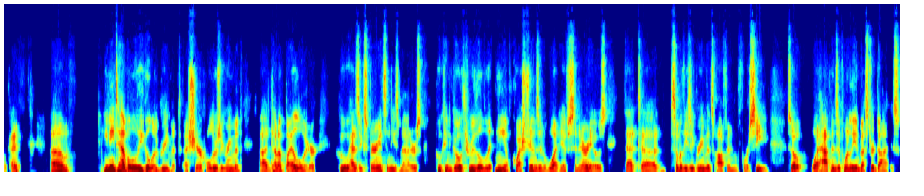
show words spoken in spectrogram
Okay. Um, you need to have a legal agreement, a shareholders agreement uh, done up by a lawyer who has experience in these matters, who can go through the litany of questions and what if scenarios that uh, some of these agreements often foresee. So, what happens if one of the investor dies?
